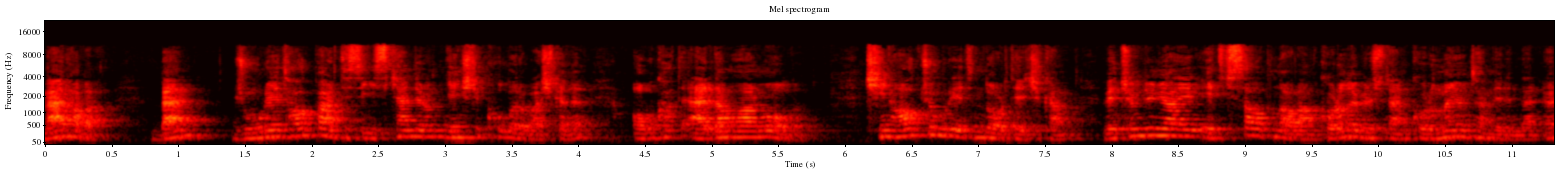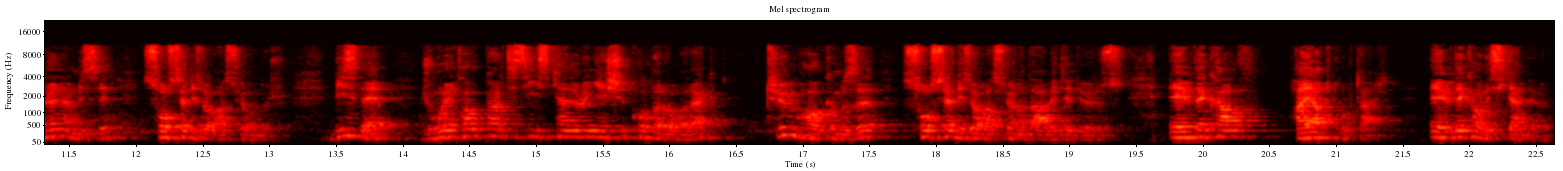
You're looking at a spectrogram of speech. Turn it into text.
Merhaba, ben Cumhuriyet Halk Partisi İskenderun Gençlik Kolları Başkanı Avukat Erdem Harmoğlu. Çin Halk Cumhuriyeti'nde ortaya çıkan ve tüm dünyayı etkisi altına alan koronavirüsten korunma yöntemlerinden en önemlisi sosyal izolasyondur. Biz de Cumhuriyet Halk Partisi İskenderun Gençlik Kolları olarak tüm halkımızı sosyal izolasyona davet ediyoruz. Evde kal, hayat kurtar. Evde kal İskenderun.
